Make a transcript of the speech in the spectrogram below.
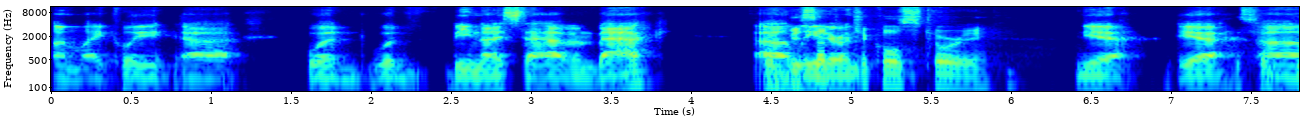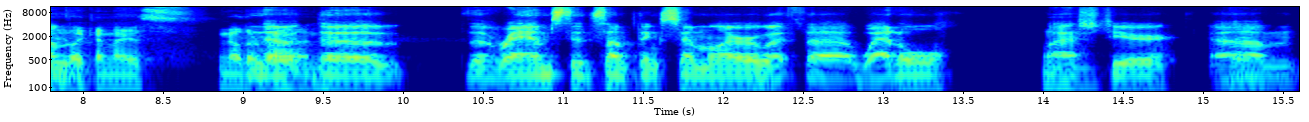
unlikely. Uh, would would be nice to have him back. Uh, It'd be leader such a cool story. Yeah, yeah. This would um, be like a nice another no, The the Rams did something similar with uh, Weddle mm-hmm. last year. Um,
